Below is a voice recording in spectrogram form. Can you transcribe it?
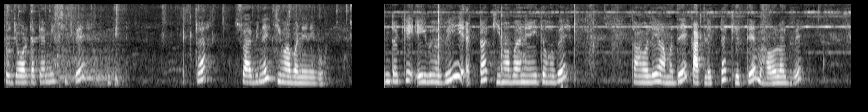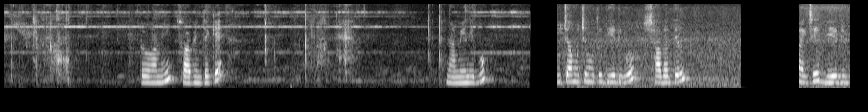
তো জলটাকে আমি চিপে একটা সয়াবিনের কিমা বানিয়ে নেব। সয়াবিনটাকে এইভাবেই একটা কিমা বানিয়ে নিতে হবে। তাহলে আমাদের কাটলেটটা খেতে ভালো লাগবে। তো আমি সয়াবিনটাকে নামিয়ে নেব। দু চামচের মতো দিয়ে দিব সাদা তেল। আছে দিয়ে দিব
